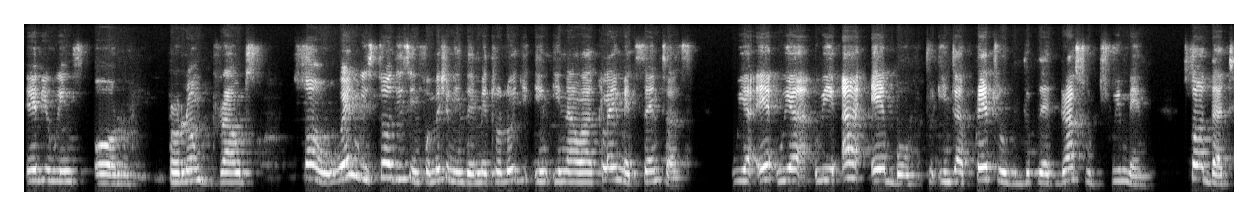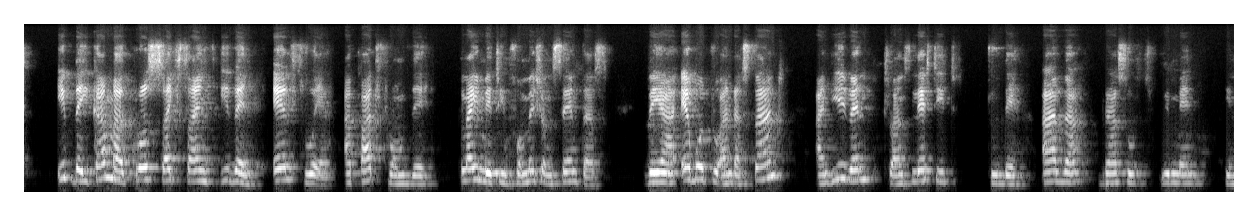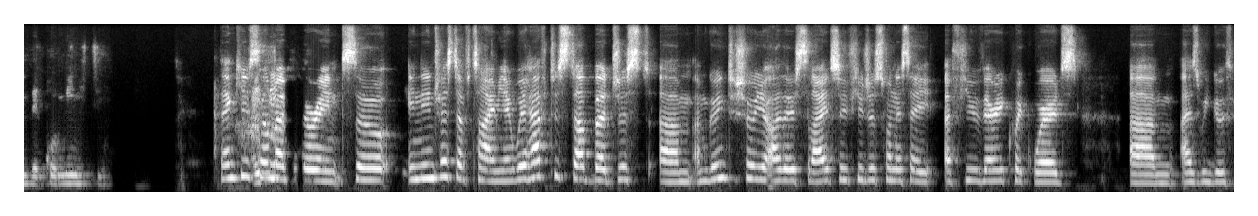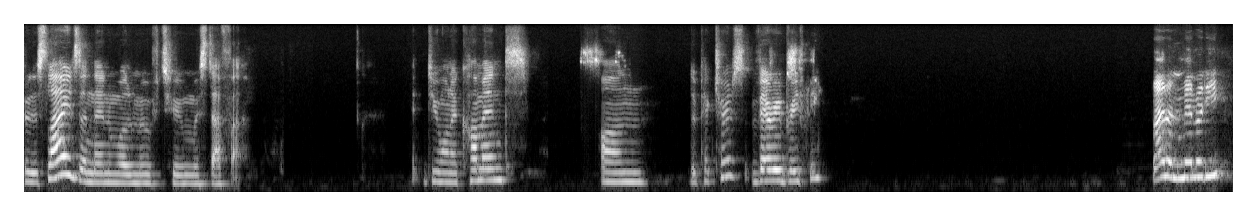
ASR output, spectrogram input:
heavy winds or prolonged droughts. So when we store this information in the meteorology, in, in our climate centers, we are, we, are, we are able to interpret with the, grassroots women so that if they come across such signs even elsewhere, apart from the climate information centers, they are able to understand and even translate it to the other grassroots women in the community. Thank you so much, Doreen. So in the interest of time, yeah, we have to stop, but just um, I'm going to show you other slides. So if you just want to say a few very quick words um, as we go through the slides, and then we'll move to Mustafa. Do you want to comment on the pictures very briefly? Pardon, Melody?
